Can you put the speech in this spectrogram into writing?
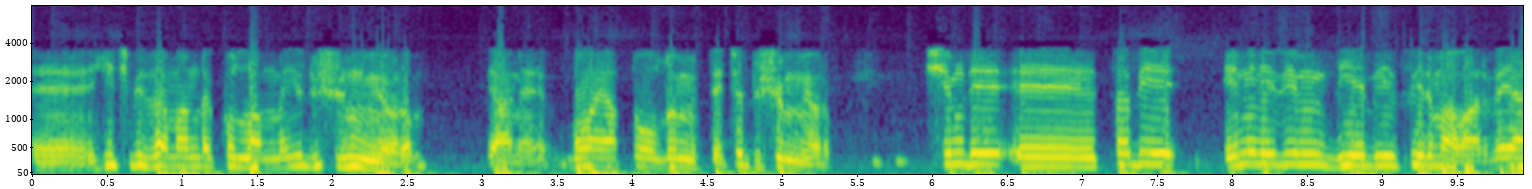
E, hiçbir zamanda kullanmayı düşünmüyorum. Yani bu hayatta olduğum müddetçe düşünmüyorum. Şimdi e, tabii Emin Evim diye bir firma var veya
